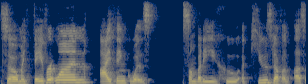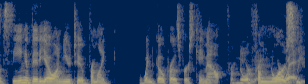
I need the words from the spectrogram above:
So my favorite one, I think, was somebody who accused of, of us of seeing a video on YouTube from like when GoPros first came out, from Norway. From or Norway. Sweden.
